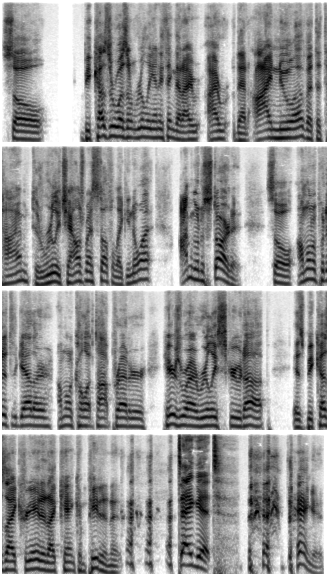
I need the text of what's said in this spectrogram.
So because there wasn't really anything that I I that I knew of at the time to really challenge myself, I'm like, you know what? I'm going to start it. So I'm going to put it together. I'm going to call it Top Predator. Here's where I really screwed up is because I created, I can't compete in it. Dang it. Dang it.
